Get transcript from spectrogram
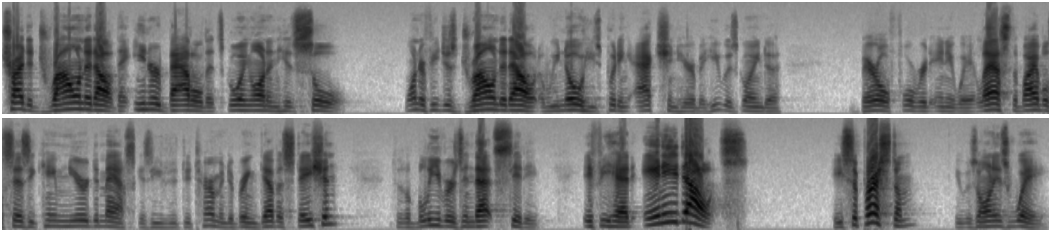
tried to drown it out, that inner battle that's going on in his soul wonder if he just drowned it out. We know he's putting action here, but he was going to barrel forward anyway. At last, the Bible says he came near Damascus. He was determined to bring devastation to the believers in that city. If he had any doubts, he suppressed them. He was on his way.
